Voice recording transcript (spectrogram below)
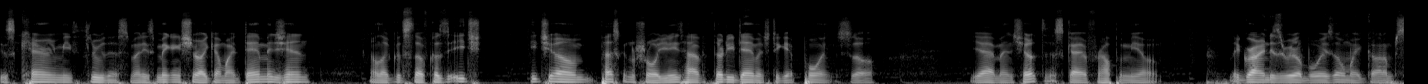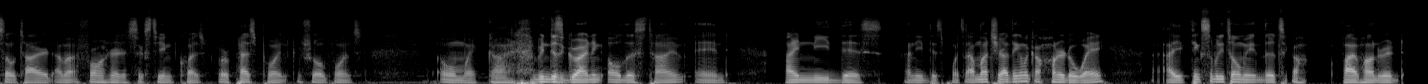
is carrying me through this, man. He's making sure I get my damage in, and all that good stuff. Cause each each um pest control, you need to have 30 damage to get points. So yeah, man. Shout out to this guy for helping me out. The grind is real, boys. Oh my god, I'm so tired. I'm at 416 quest or pest point control points. Oh my god, I've been just grinding all this time, and I need this. I need this points. I'm not sure. I think I'm like 100 away. I think somebody told me there's like a 500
